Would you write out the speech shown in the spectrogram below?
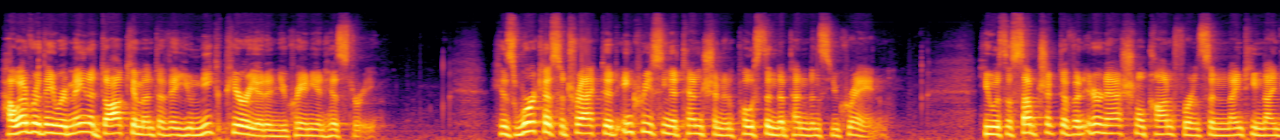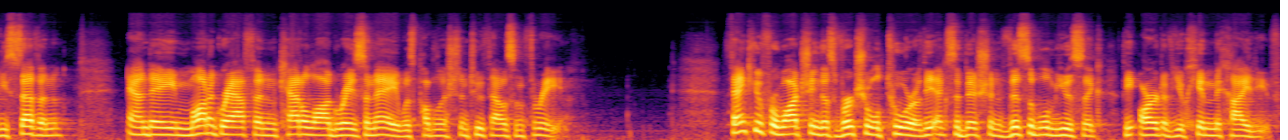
However, they remain a document of a unique period in Ukrainian history. His work has attracted increasing attention in post-independence Ukraine. He was the subject of an international conference in 1997, and a monograph and catalog raisonné was published in 2003. Thank you for watching this virtual tour of the exhibition Visible Music, The Art of Yukhym Mykhailiv.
